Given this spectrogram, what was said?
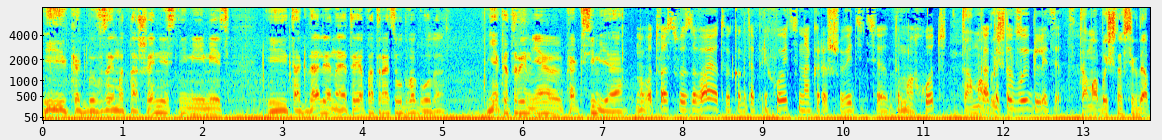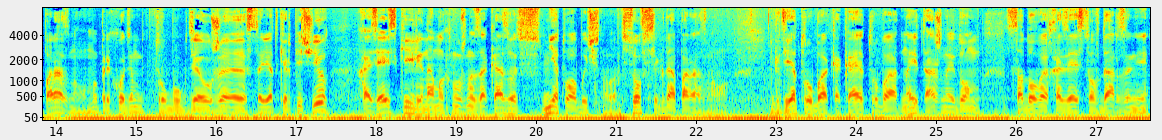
и как бы взаимоотношения с ними иметь и так далее, на это я потратил два года. Некоторые мне как семья. Ну вот вас вызывают, вы когда приходите на крышу, видите дымоход. Там как обычно, это выглядит? Там обычно всегда по-разному. Мы приходим в трубу, где уже стоят кирпичи, хозяйские, или нам их нужно заказывать. Нету обычного. Все всегда по-разному. Где труба, какая труба, одноэтажный дом, садовое хозяйство в Дарзане,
